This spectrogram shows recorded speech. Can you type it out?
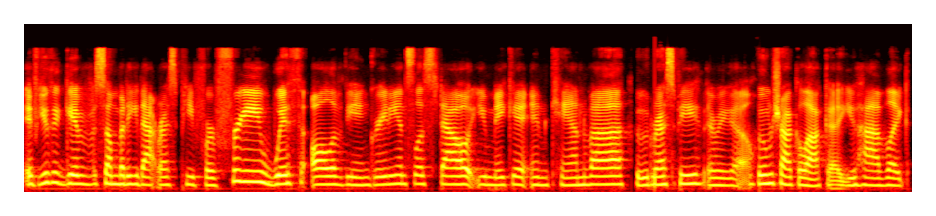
If you could give somebody that recipe for free with all of the ingredients listed out, you make it in Canva food recipe. There we go. Boom shakalaka. You have like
